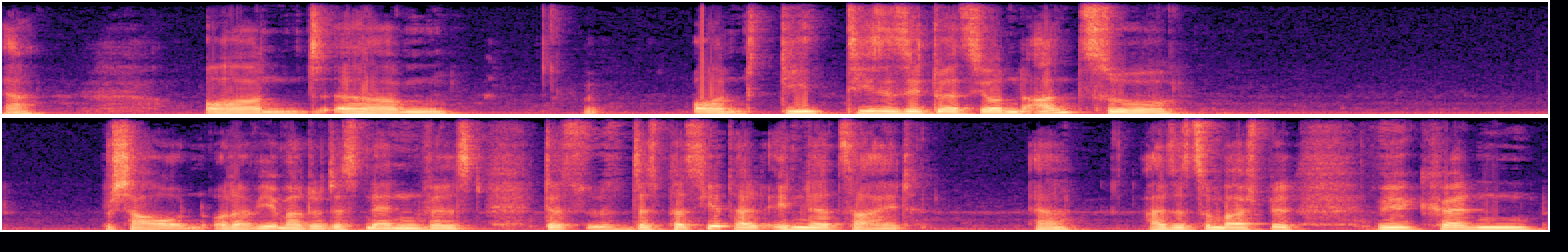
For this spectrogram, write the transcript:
Ja? Und, ähm, und die, diese Situationen anzuschauen oder wie immer du das nennen willst, das, das passiert halt in der Zeit. Ja? Also zum Beispiel, wir können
